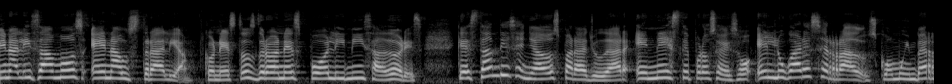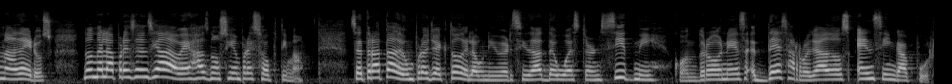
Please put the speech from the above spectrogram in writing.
Finalizamos en Australia con estos drones polinizadores que están diseñados para ayudar en este proceso en lugares cerrados como invernaderos, donde la presencia de abejas no siempre es óptima. Se trata de un proyecto de la Universidad de Western Sydney con drones desarrollados en Singapur.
